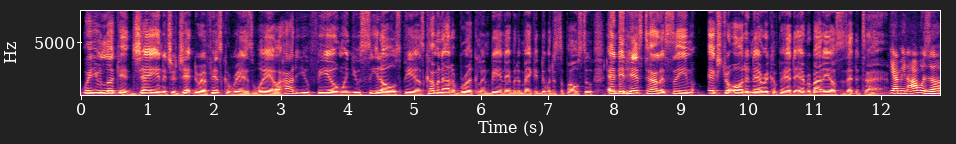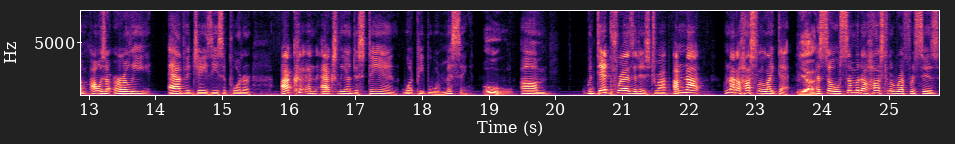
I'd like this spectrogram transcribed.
When you look at Jay and the trajectory of his career as well, how do you feel when you see those peers coming out of Brooklyn, being able to make it do what it's supposed to? And did his talent seem extraordinary compared to everybody else's at the time? Yeah, I mean, I was um I was an early avid Jay Z supporter. I couldn't actually understand what people were missing. Ooh. Um, When Dead Presidents dropped, I'm not I'm not a hustler like that. Yeah. And so some of the hustler references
